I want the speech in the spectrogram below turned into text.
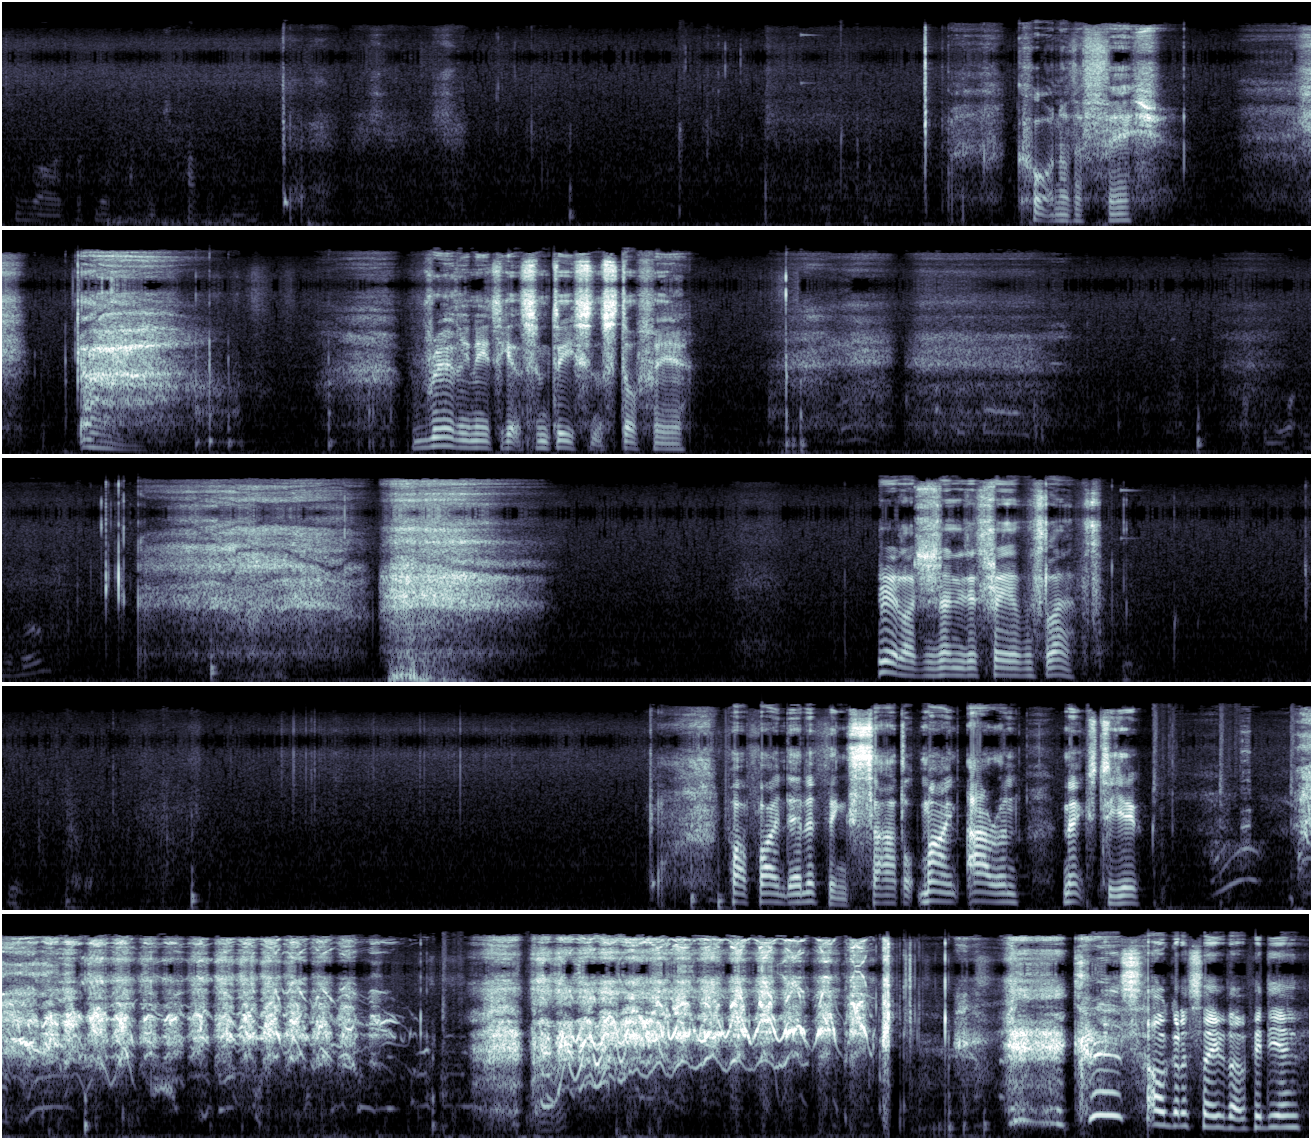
fucking chat. man. Caught another fish. Ah. Really need to get some decent stuff here. Fucking? Realise there's only the three of us left. I find anything, saddle. Mine, Aaron, next to you. Chris, I'm gonna save that video.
